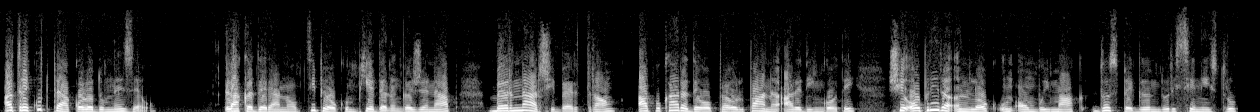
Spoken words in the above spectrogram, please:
A trecut pe acolo Dumnezeu. La căderea nopții, pe o câmpie de lângă Genap, Bernard și Bertrand apucară de o peulpană a redingotei și opriră în loc un om buimac dus pe gânduri sinistru,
